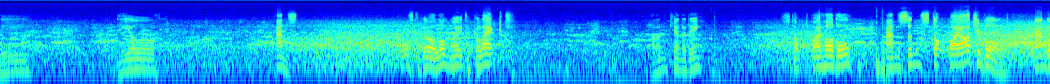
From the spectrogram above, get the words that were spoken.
Lee. Neal. Hansen. Forced to go a long way to collect. Alan Kennedy. Stopped by Hoddle. Hansen stopped by Archibald. And the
